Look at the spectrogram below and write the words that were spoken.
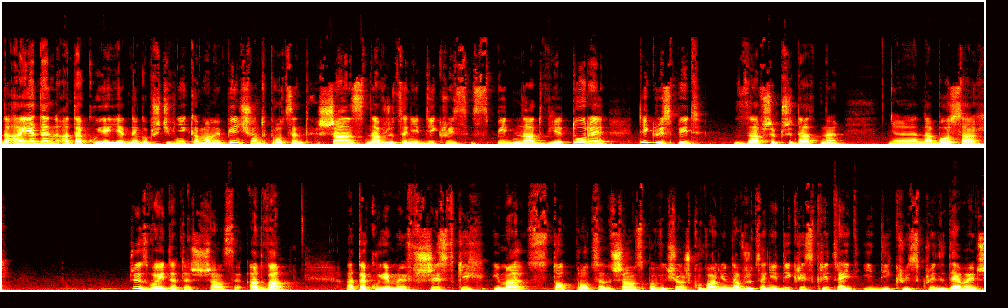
Na A1 atakuje jednego przeciwnika, mamy 50% szans na wrzucenie Decrease Speed na dwie tury. Decrease Speed zawsze przydatne e, na bossach. Przyzwoite też szanse. A2 atakujemy wszystkich i ma 100% szans po wyksiążkowaniu na wrzucenie Decrease Crit Rate i Decrease Crit Damage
